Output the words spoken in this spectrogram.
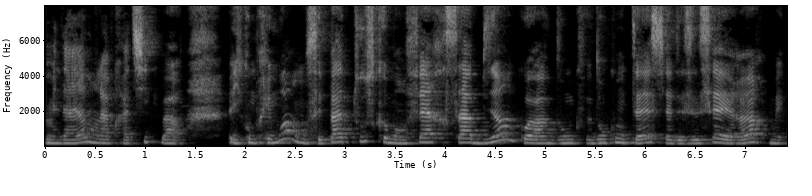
mais derrière, dans la pratique, bah, y compris moi, on ne sait pas tous comment faire ça bien, quoi. Donc, donc on teste, il y a des essais erreurs. Mais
